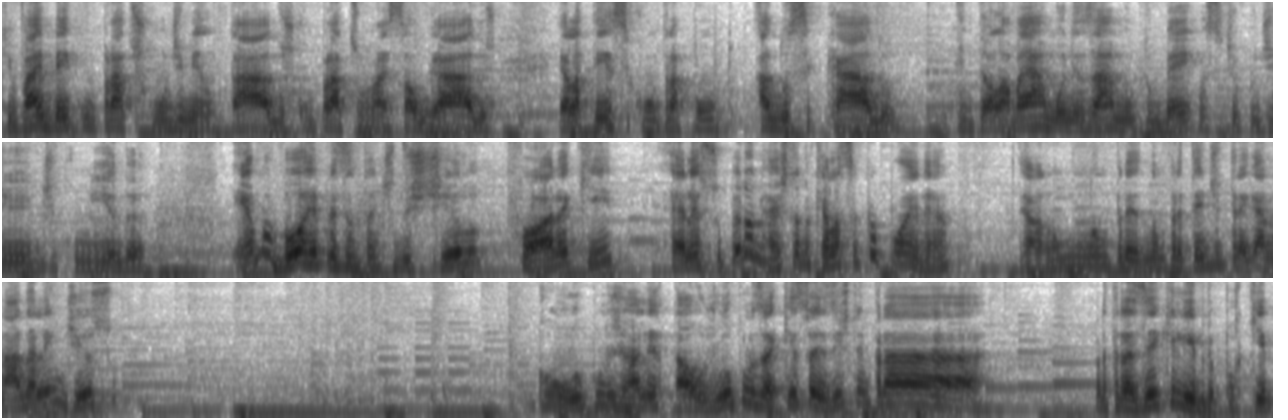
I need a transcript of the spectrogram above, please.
que vai bem com pratos condimentados, com pratos mais salgados, ela tem esse contraponto adocicado, então ela vai harmonizar muito bem com esse tipo de, de comida. é uma boa representante do estilo, fora que ela é super honesta no que ela se propõe, né? Ela não, não, não pretende entregar nada além disso com lúpulos Hallertau. Os lúpulos aqui só existem para para trazer equilíbrio, porque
